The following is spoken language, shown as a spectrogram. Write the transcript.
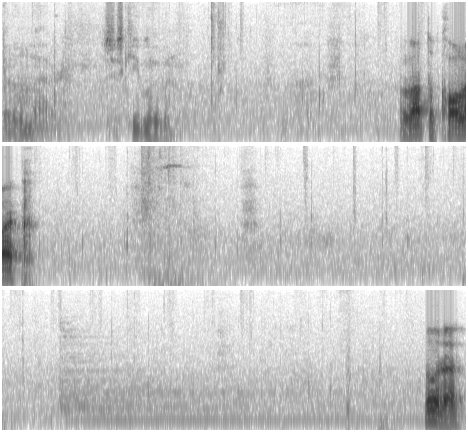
It don't matter. Let's just keep moving. A lot to collect. Look at that.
